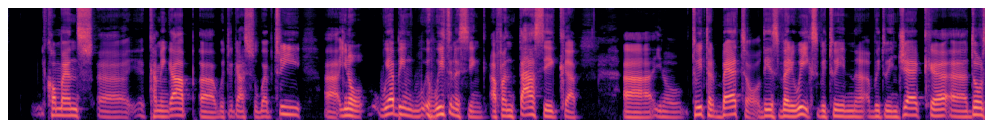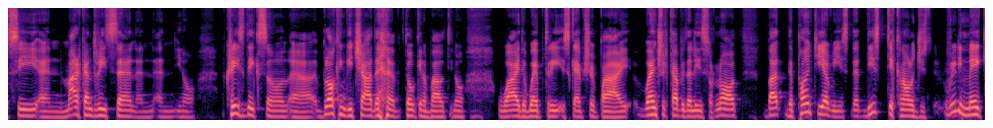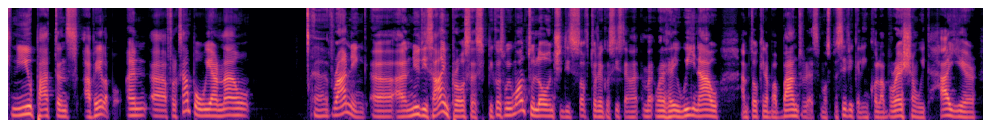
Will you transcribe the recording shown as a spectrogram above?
comments uh, coming up uh, with regards to Web3. Uh, you know, we have been witnessing a fantastic, uh, you know, Twitter battle these very weeks between uh, between Jack uh, Dorsey and Marc Andreessen and and you know Chris Dixon uh, blocking each other, talking about you know why the Web three is captured by venture capitalists or not. But the point here is that these technologies really make new patterns available. And uh, for example, we are now uh, running uh, a new design process because we want to launch this software ecosystem. Uh, When I say we now, I'm talking about Boundaryless, more specifically in collaboration with Higher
